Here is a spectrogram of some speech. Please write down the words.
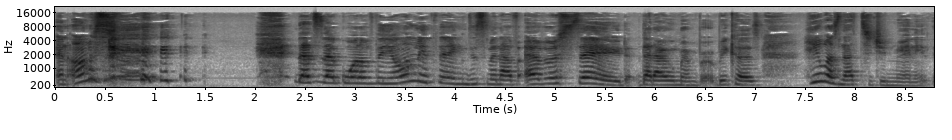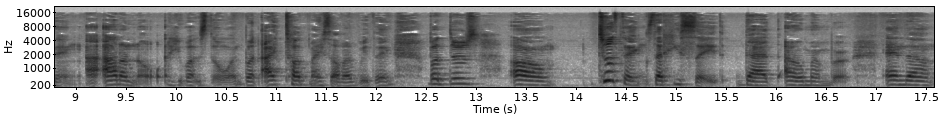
and honestly that's like one of the only things this man I've ever said that i remember. Because he was not teaching me anything. I, I don't know what he was doing, but I taught myself everything. But there's um two things that he said that I remember. And um,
